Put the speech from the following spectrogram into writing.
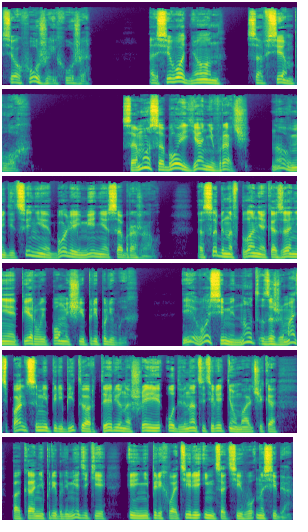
Все хуже и хуже. А сегодня он совсем плох. Само собой, я не врач, но в медицине более-менее соображал. Особенно в плане оказания первой помощи при полевых и восемь минут зажимать пальцами перебитую артерию на шее у двенадцатилетнего мальчика, пока не прибыли медики и не перехватили инициативу на себя.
